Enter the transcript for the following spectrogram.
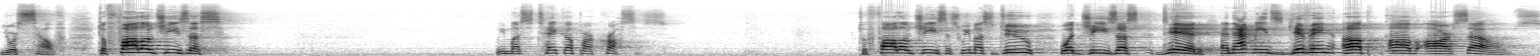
yourself. To follow Jesus, we must take up our crosses to follow Jesus, we must do what Jesus did. And that means giving up of ourselves.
